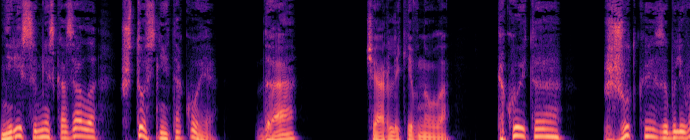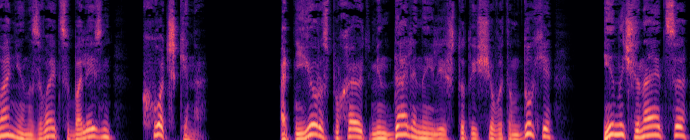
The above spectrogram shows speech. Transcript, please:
Нериса мне сказала, что с ней такое. Да. Чарли кивнула. Какое-то жуткое заболевание называется болезнь Ходжкина. От нее распухают миндалины или что-то еще в этом духе, и начинается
